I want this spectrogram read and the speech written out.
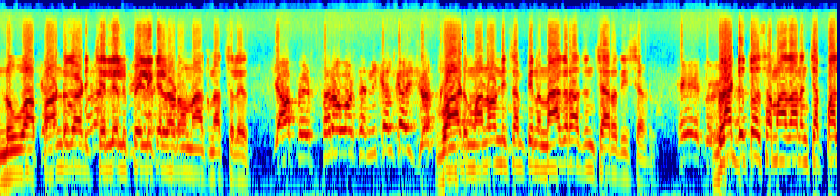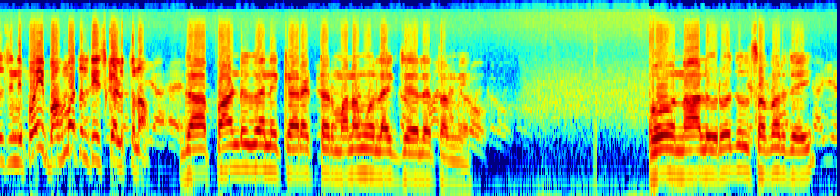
నువ్వు ఆ పాండుగాడి చెల్లెలు పెళ్లికి వెళ్ళడం నాకు నచ్చలేదు या फिर सरोवर से निकलकर युद्ध వాడు మనోడిని చంపిన నాగరాజును చేరదీశాడు బ్లడ్ తో సమాధానం చెప్పాల్సింది పోయి బహుమతులు తీసుకెళ్తున్నావు గా పాండుగాని క్యారెక్టర్ మనము లైక్ చేయలే తమ్మి ఓ నాలుగు రోజులు సబర్ చేయి चाहिए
